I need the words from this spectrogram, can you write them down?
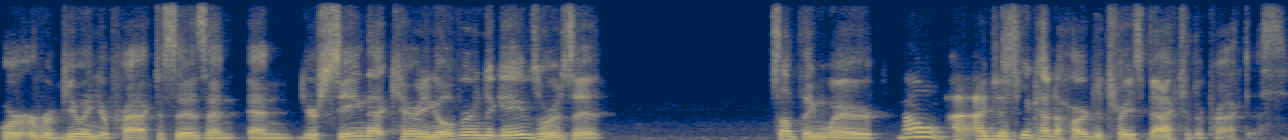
or, or reviewing your practices and and you're seeing that carrying over into games, or is it something where no, I, I just it's been kind of hard to trace back to the practice.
